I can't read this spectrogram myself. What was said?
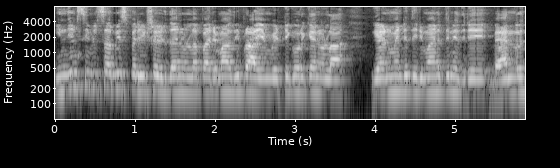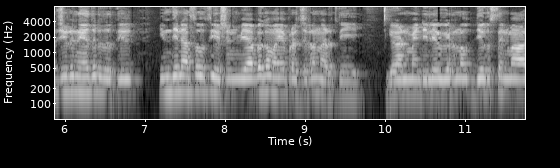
ഇന്ത്യൻ സിവിൽ സർവീസ് പരീക്ഷ എഴുതാനുള്ള പരമാവധി പ്രായം വെട്ടിക്കുറയ്ക്കാനുള്ള ഗവൺമെന്റ് തീരുമാനത്തിനെതിരെ ബാനർജിയുടെ നേതൃത്വത്തിൽ ഇന്ത്യൻ അസോസിയേഷൻ വ്യാപകമായ പ്രചരണം നടത്തി. ഗവൺമെന്റിലെ ഉയർന്ന ഉദ്യോഗസ്ഥന്മാർ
